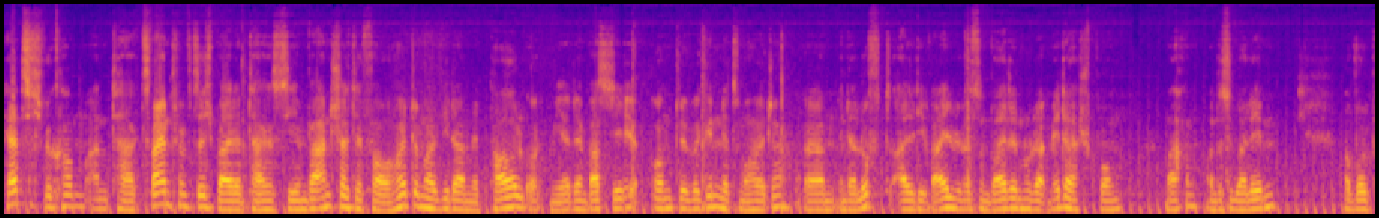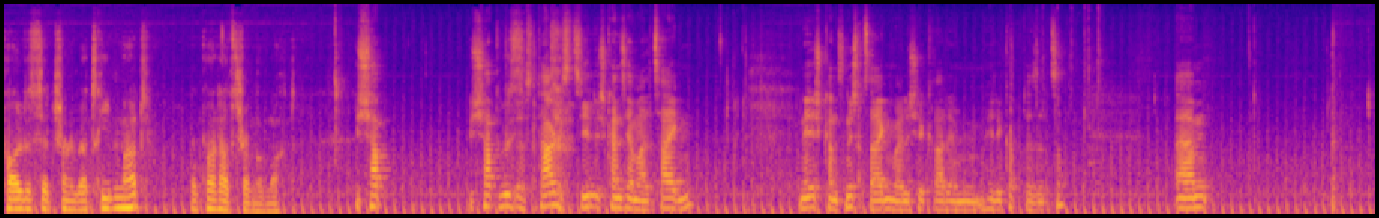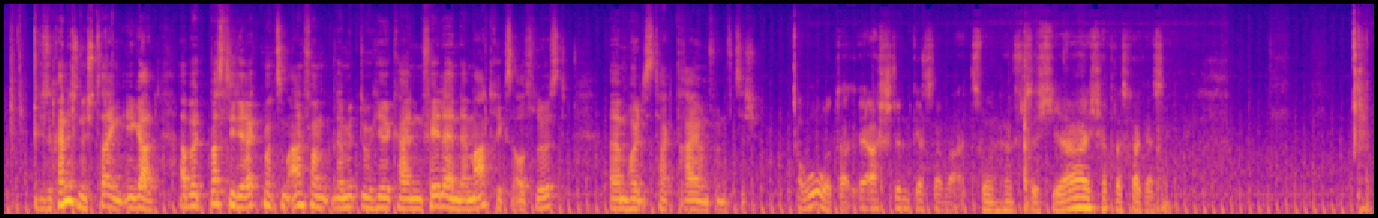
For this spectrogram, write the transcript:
Herzlich willkommen an Tag 52 bei dem Tagesteam bei Anstalt TV. Heute mal wieder mit Paul und mir, dem Basti. Und wir beginnen jetzt mal heute ähm, in der Luft, all dieweil. Wir müssen beide einen 100 Meter Sprung machen und es überleben. Obwohl Paul das jetzt schon übertrieben hat. Und Paul hat es schon gemacht. Ich habe ich hab das Tagesziel, ich kann es ja mal zeigen. Ne, ich kann es nicht zeigen, weil ich hier gerade im Helikopter sitze. Ähm, Wieso kann ich nicht zeigen? Egal. Aber Basti, direkt mal zum Anfang, damit du hier keinen Fehler in der Matrix auslöst. Ähm, heute ist Tag 53. Oh, da, ja stimmt, gestern war 52. Ja, ich habe das vergessen.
